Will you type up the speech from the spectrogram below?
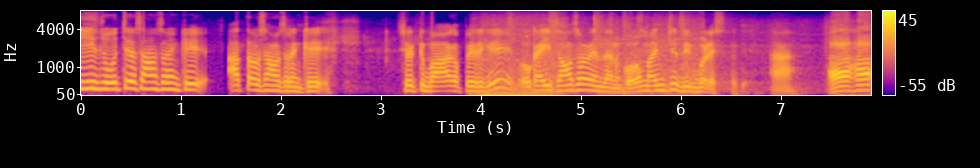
ఈ వచ్చే సంవత్సరంకి అత్తల సంవత్సరంకి చెట్టు బాగా పెరిగి ఒక ఐదు సంవత్సరాలు అయిందనుకో మంచి దిగుబడి ఇస్తుంది. ఆహా.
